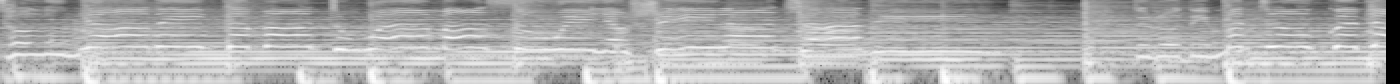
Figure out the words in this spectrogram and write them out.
ထိုလူများသည်ကဘာတဝမ်းမဆူဝေးရောက်ရှိလာကြသည်သူတို့သည်မတူကွဲပြော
